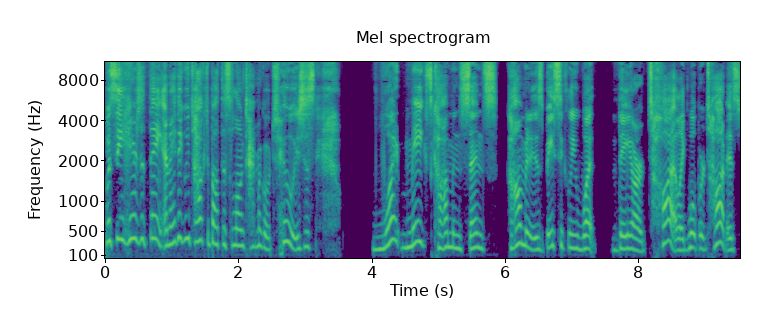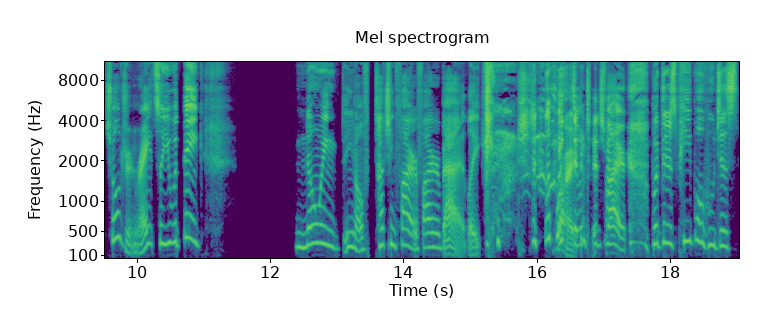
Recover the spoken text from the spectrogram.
But see, here's the thing, and I think we talked about this a long time ago too. It's just what makes common sense common is basically what they are taught, like what we're taught as children, right? So you would think knowing, you know, touching fire, fire bad, like, Right. don't touch fire. But there's people who just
